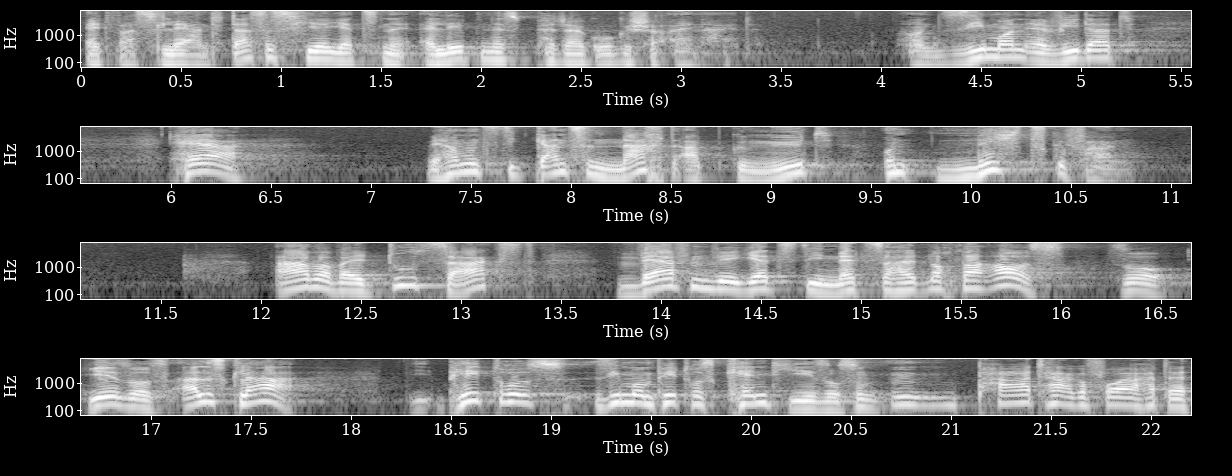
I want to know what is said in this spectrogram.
etwas lernt. Das ist hier jetzt eine erlebnispädagogische Einheit. Und Simon erwidert, Herr, wir haben uns die ganze Nacht abgemüht und nichts gefangen. Aber weil du sagst, werfen wir jetzt die Netze halt nochmal aus. So, Jesus, alles klar. Petrus, Simon Petrus kennt Jesus und ein paar Tage vorher hat er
